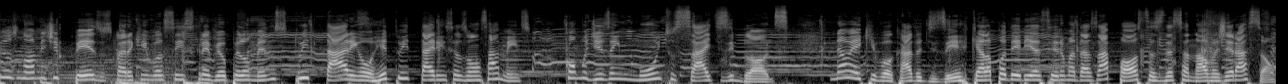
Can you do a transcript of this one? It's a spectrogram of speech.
e os nomes de pesos para quem você escreveu pelo menos tweetarem ou retweetarem seus lançamentos, como dizem muitos sites e blogs. Não é equivocado dizer que ela poderia ser uma das apostas dessa nova geração.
